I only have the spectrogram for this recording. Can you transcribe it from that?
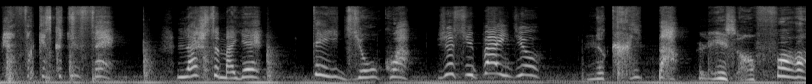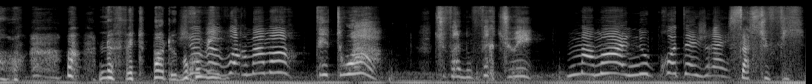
Mais enfin, qu'est-ce que tu fais? Lâche ce maillet. T'es idiot, quoi. Je suis pas idiot. Ne crie pas. Les enfants Ne faites pas de Je bruit. veux voir maman. Tais-toi. Tu vas nous faire tuer. Maman, elle nous protégerait. Ça suffit.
